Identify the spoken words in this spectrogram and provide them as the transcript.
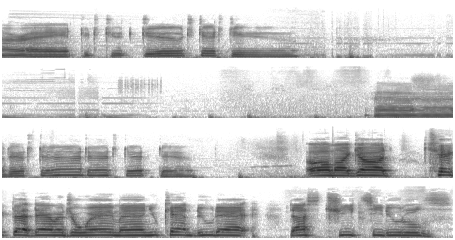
All right. Do do do do do do do. Uh, do, do, do, do, do. Oh my god, take that damage away, man. You can't do that. That's cheatsy doodles.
